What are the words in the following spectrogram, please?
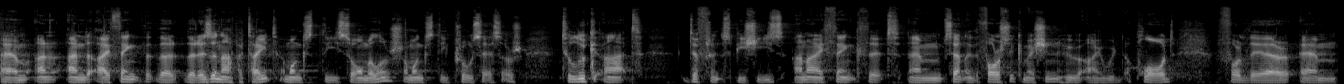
Um, and, and I think that there, there is an appetite amongst the sawmillers, amongst the processors, to look at different species. And I think that um, certainly the Forestry Commission, who I would applaud for their um,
